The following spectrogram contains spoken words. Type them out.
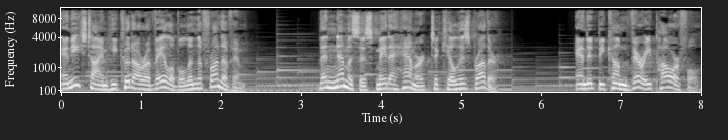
And each time he could are available in the front of him. Then Nemesis made a hammer to kill his brother. And it become very powerful.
